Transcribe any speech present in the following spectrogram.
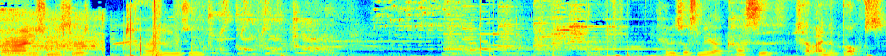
Nein, ich müsste teilen und so. Ich habe jetzt was mega krasses. Ich habe eine Box.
